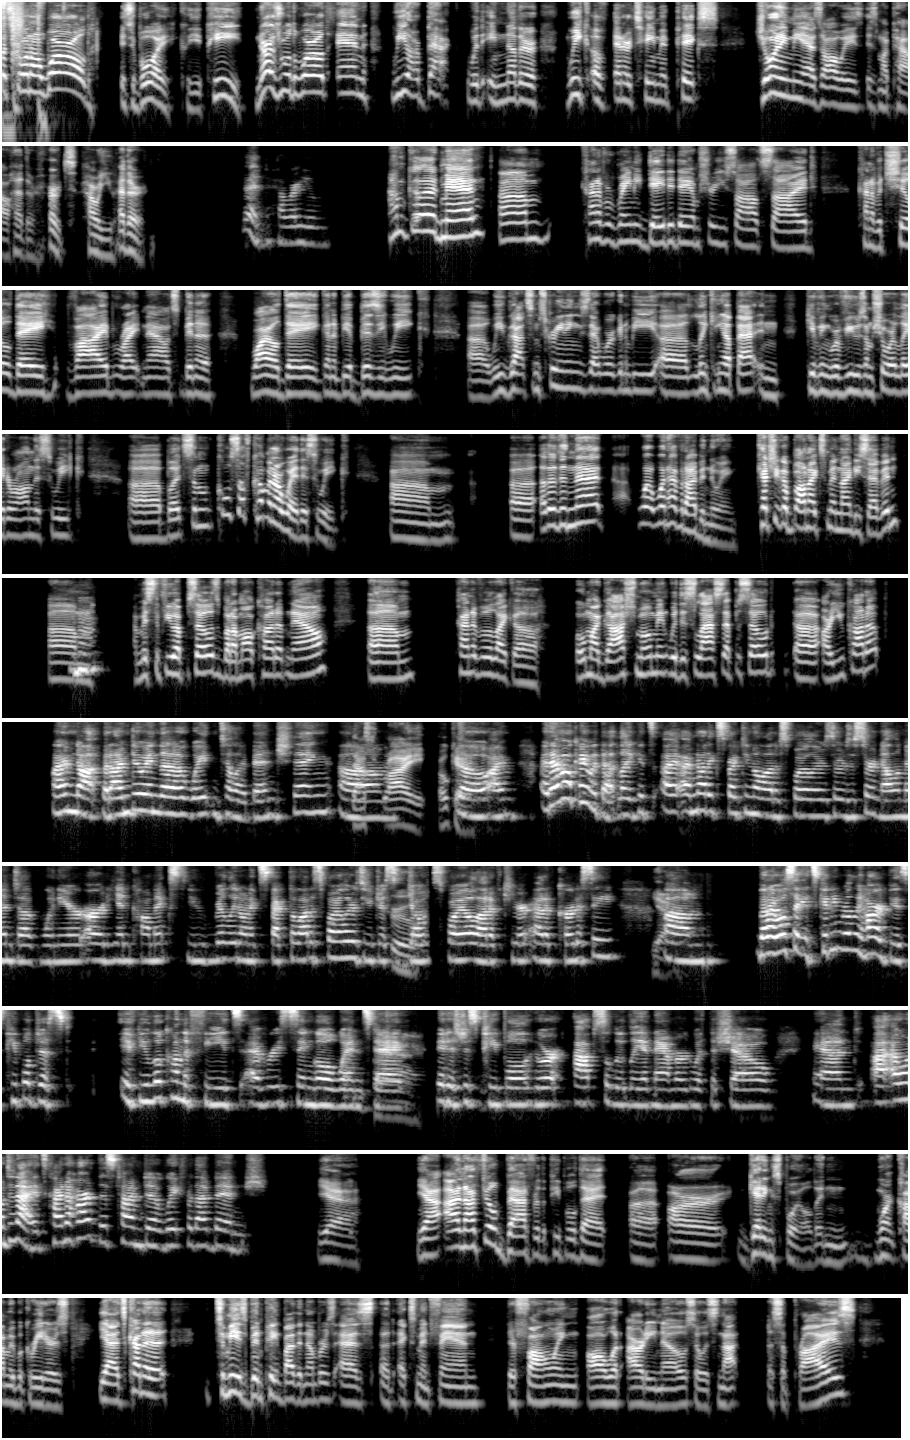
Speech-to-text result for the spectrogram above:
What's going on, world? It's your boy, Kuya P, Nerds Rule the World, and we are back with another week of entertainment picks. Joining me, as always, is my pal Heather Hertz. How are you, Heather? Good. How are you? I'm good, man. Um, kind of a rainy day today. I'm sure you saw outside. Kind of a chill day vibe right now. It's been a wild day. Going to be a busy week. Uh, we've got some screenings that we're going to be uh, linking up at and giving reviews. I'm sure later on this week. Uh, but some cool stuff coming our way this week. Um, uh, other than that, what what haven't I been doing? Catching up on X-Men '97. Um, mm-hmm. I missed a few episodes, but I'm all caught up now. Um, kind of a like a oh my gosh moment with this last episode. Uh, are you caught up? I'm not, but I'm doing the wait until I binge thing. Um, That's right. Okay. So I'm, and I'm okay with that. Like it's, I, I'm not expecting a lot of spoilers. There's a certain element of when you're already in comics, you really don't expect a lot of spoilers. You just True. don't spoil out of cure, out of courtesy. Yeah. Um, but I will say it's getting really hard because people just, if you look on the feeds every single Wednesday, yeah. it is just people who are absolutely enamored with the show. And I, I won't deny it's kind of hard this time to wait for that binge. Yeah. Yeah. And I feel bad for the people that uh, are getting spoiled and weren't comic book readers. Yeah. It's kind of, to me, it's been painted by the numbers as an X-Men fan. They're following all what I already know. So it's not a surprise.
